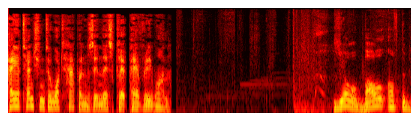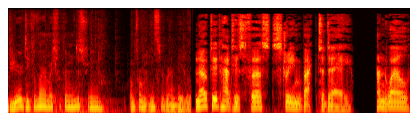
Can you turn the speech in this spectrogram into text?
Pay attention to what happens in this clip everyone. Yo, Ball of the Beer, thank you very much for coming to stream. I'm from Instagram, baby. Noted had his first stream back today. And well,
